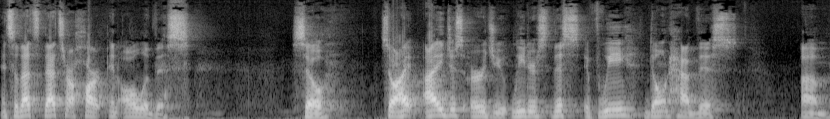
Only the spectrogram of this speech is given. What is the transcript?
And so that's, that's our heart in all of this. So, so I, I just urge you, leaders, this if we don't have this, um,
